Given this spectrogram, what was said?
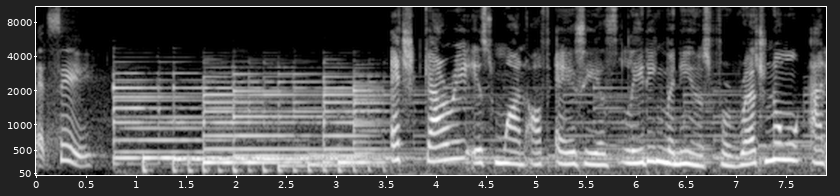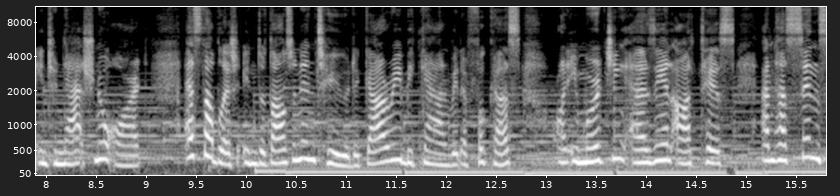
Let's see. H Gallery is one of Asia's leading venues for regional and international art. Established in 2002, the gallery began with a focus on emerging Asian artists and has since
